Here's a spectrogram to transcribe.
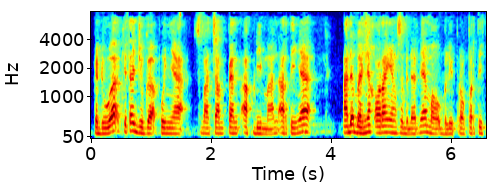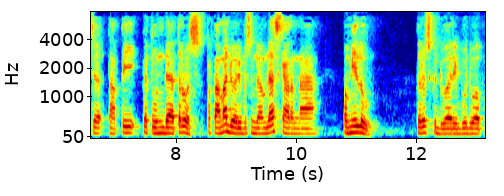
Kedua, kita juga punya semacam pent up demand, artinya ada banyak orang yang sebenarnya mau beli properti tapi ketunda terus. Pertama 2019 karena pemilu. Terus ke 2020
